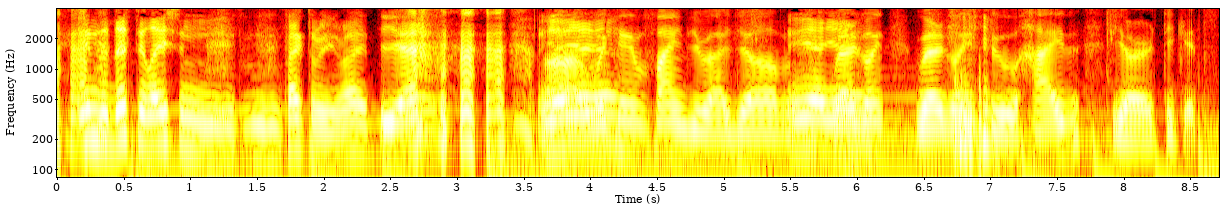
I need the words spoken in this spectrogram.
In the distillation factory, right? Yeah. oh, yeah, we yeah. can find you a job. Yeah, We're yeah. going we're going to hide your tickets.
